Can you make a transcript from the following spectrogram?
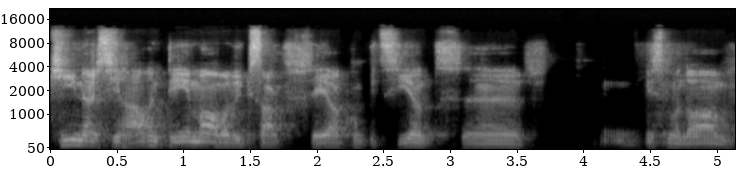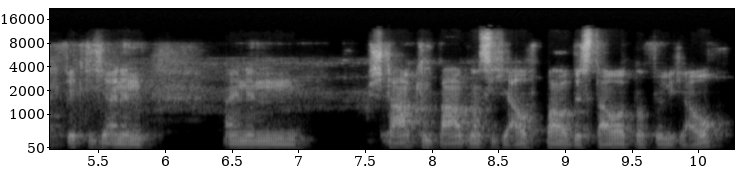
China ist sicher auch ein Thema, aber wie gesagt, sehr kompliziert, äh, bis man da wirklich einen, einen starken Partner sich aufbaut. Das dauert natürlich auch.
